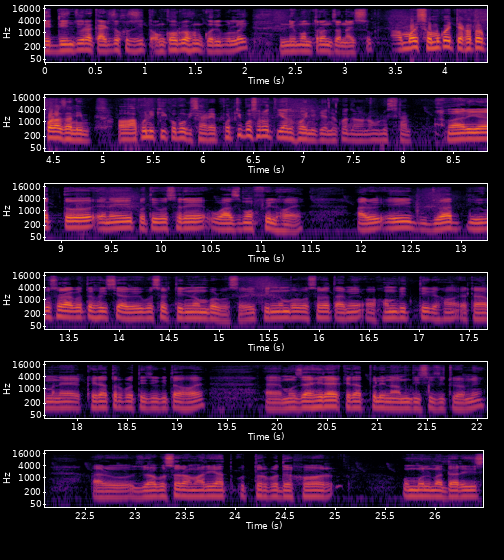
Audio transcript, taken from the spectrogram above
এই দিনজোৰা কাৰ্যসূচীত অংশগ্ৰহণ কৰিবলৈ নিমন্ত্ৰণ জনাইছোঁ। মই চমুকৈ তেখেতৰ পৰা জানিম। আপুনি কি ক'ব বিচাৰে? প্ৰতি বছৰত ইয়াত হয় নেকি এনেকুৱা ধৰণৰ অনুষ্ঠান? আমাৰ ইয়াততো এনেই প্ৰতি বছৰে ৱাজ মহফিল হয় আৰু এই যোৱা দুই বছৰ আগতে হৈছে আৰু এই বছৰ তিনি নম্বৰ বছৰ। এই তিনি নম্বৰ বছৰত আমি অসম ভিত্তিক এখন এটা মানে কিৰাতৰ প্ৰতিযোগিতা হয়। মুজাহিৰাই কিৰাত বুলি নাম দিছোঁ যিটো আমি। আৰু যোৱা বছৰ আমাৰ ইয়াত উত্তৰ প্ৰদেশৰ উমুল মাদাৰিছ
